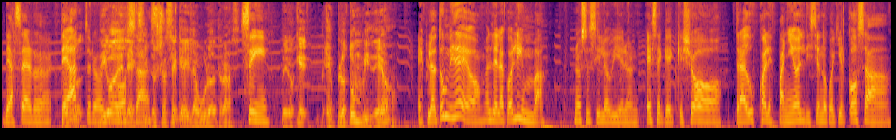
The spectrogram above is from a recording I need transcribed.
de hacer teatro Pero y digo del cosas. éxito, ya sé que hay laburo atrás. Sí, Pero que explotó un video. explotó un video, el de la colimba. No sé si lo vieron. Ese que, que yo traduzco al español diciendo cualquier cosa,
